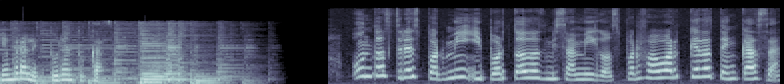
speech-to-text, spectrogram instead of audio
Siembra lectura en tu casa. Un, dos, tres por mí y por todos mis amigos. Por favor, quédate en casa.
